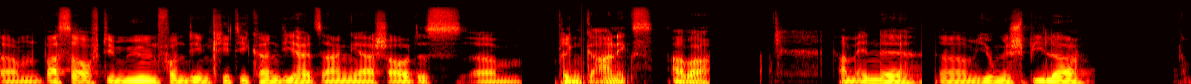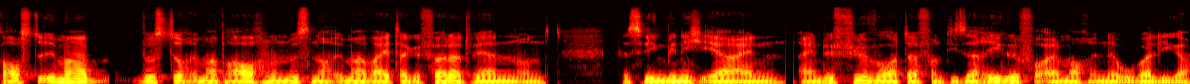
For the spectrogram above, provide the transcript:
ähm, Wasser auf die Mühlen von den Kritikern, die halt sagen, ja, schau, das ähm, bringt gar nichts. Aber am Ende ähm, junge Spieler brauchst du immer, wirst du auch immer brauchen und müssen auch immer weiter gefördert werden. Und deswegen bin ich eher ein, ein Befürworter von dieser Regel, vor allem auch in der Oberliga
